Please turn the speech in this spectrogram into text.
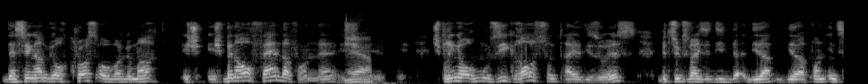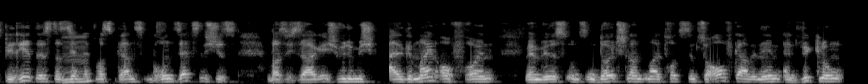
deswegen haben wir auch Crossover gemacht. Ich, ich bin auch Fan davon. Ne? Ich, Ja. ich bringe auch Musik raus zum Teil, die so ist, beziehungsweise die, die, die davon inspiriert ist. Das ist Mhm. ja etwas ganz Grundsätzliches, was ich sage. Ich würde mich allgemein auch freuen, wenn wir es uns in Deutschland mal trotzdem zur Aufgabe nehmen. Entwicklung,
